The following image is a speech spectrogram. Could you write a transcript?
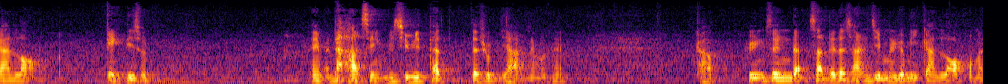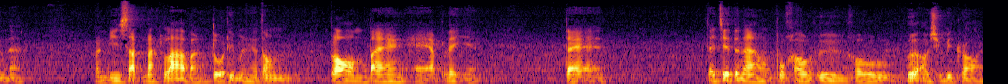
การหลอกเก่งที่สุด ในบรรดาสิ่งมีชีวิตถ้าจะทุกอย่างนี่มั้งฮะครับซึ่งสัตว์เดรัจฉานจริงมันก็มีการหลอกของมันนะ มันมีสัตว์นักล่าบางตัวที่มันจะต้องปลอมแปลงแอบอะไรเงี้ย แต่แต่เจตนาของพวกเขาคือเขาเพื่อเอาชีวิตรอด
